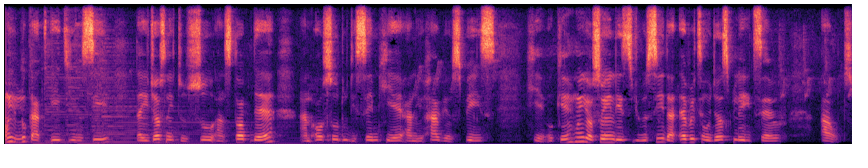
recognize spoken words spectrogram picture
when you look at it you see that you just need to sew and stop there and also do the same here and you have your space here okay? When you're sewing this you will see that everything will just play itself out.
